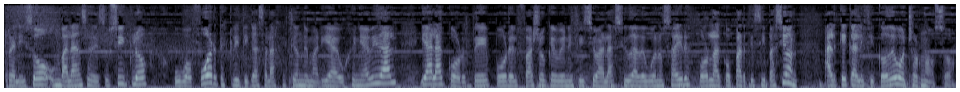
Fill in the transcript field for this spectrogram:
Realizó un balance de su ciclo, Hubo fuertes críticas a la gestión de María Eugenia Vidal y a la Corte por el fallo que benefició a la ciudad de Buenos Aires por la coparticipación, al que calificó de bochornoso.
